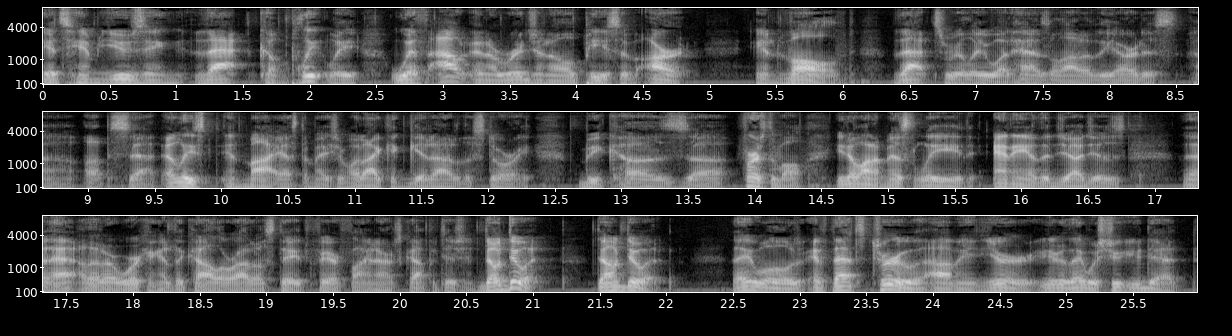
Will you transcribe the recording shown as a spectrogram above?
it's him using that completely without an original piece of art involved. That's really what has a lot of the artists uh, upset, at least in my estimation, what I can get out of the story. Because, uh, first of all, you don't want to mislead any of the judges that ha- that are working at the Colorado State Fair Fine Arts Competition. Don't do it. Don't do it. They will. If that's true, I mean, you're you're. They will shoot you dead.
